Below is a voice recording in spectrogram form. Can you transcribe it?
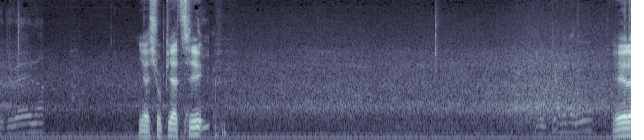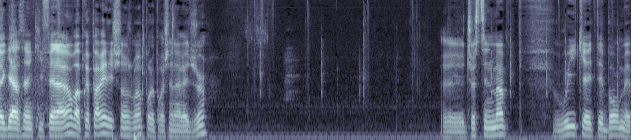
le duel. Ignacio Piatti. Ah, il ballon. Et le gardien qui fait l'arrêt. On va préparer les changements pour le prochain arrêt de jeu. Euh, Justin Map, oui, qui a été bon, mais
